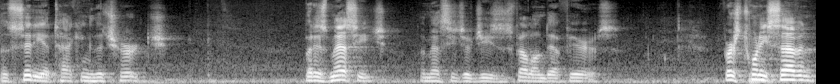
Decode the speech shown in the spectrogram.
the city attacking the church. But his message, the message of Jesus, fell on deaf ears. Verse 27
